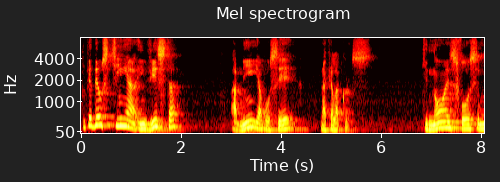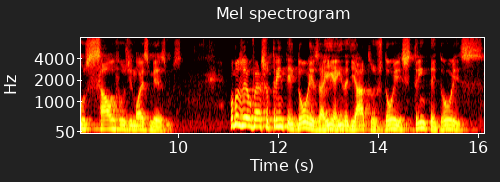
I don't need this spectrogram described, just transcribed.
Porque Deus tinha em vista a mim e a você naquela cruz. Que nós fôssemos salvos de nós mesmos. Vamos ver o verso 32 aí, ainda de Atos 2, 32.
